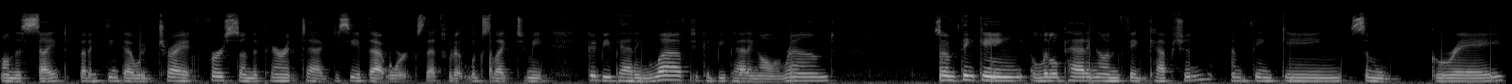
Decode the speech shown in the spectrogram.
on the site, but I think I would try it first on the parent tag to see if that works. That's what it looks like to me. Could be padding left, it could be padding all around. So I'm thinking a little padding on fig caption. I'm thinking some gray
